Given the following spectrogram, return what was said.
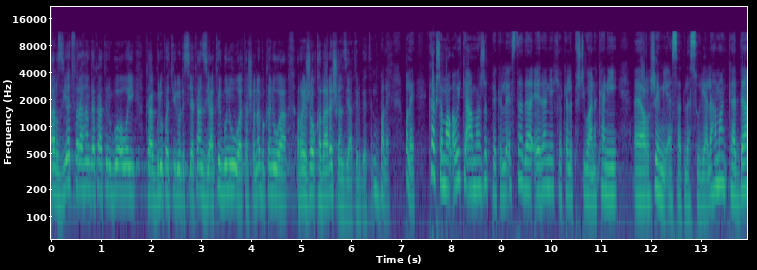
ئەرزیەت فەراهەم دەکاتن بۆ ئەوەی کە گروپە تیرۆرستیەکان زیاتر بن و تەشەنە بکەن و ڕێژە و قەبارەشیان زیاتر بێتن. بەڵێ بەڵێ کاک شەماڵ ئەوەی کە ئاماژەت پێکرد لە ئێستادا ئێران یەکێکە لە پشتیوانەکانی ڕژێمی ئەسەد لە سوریا لە هەمان کاتدا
